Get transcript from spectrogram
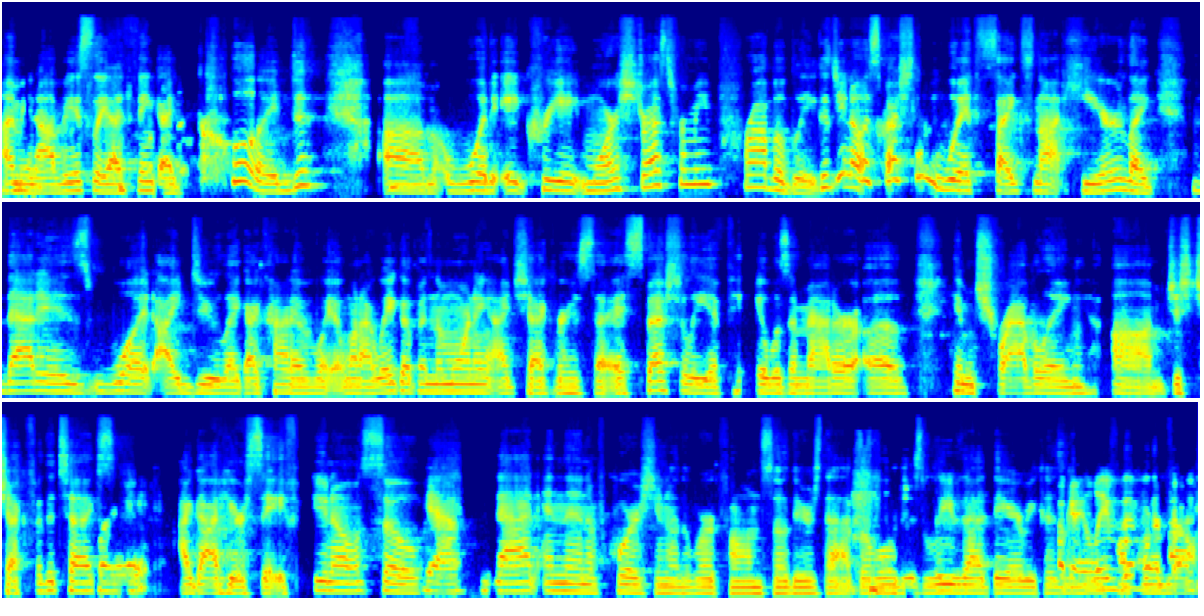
I mean, obviously, I think I could. Um, would it create more stress for me? Probably, because you know, especially with Sykes not here, like that is what I do. Like I kind of when I wake up in the morning, I check for his, especially if it was a matter of him traveling. Um, just check for the text. Right. I got here safe, you know? So yeah, that. And then of course, you know, the work phone. So there's that, but we'll just leave that there because okay, leave the work phone.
